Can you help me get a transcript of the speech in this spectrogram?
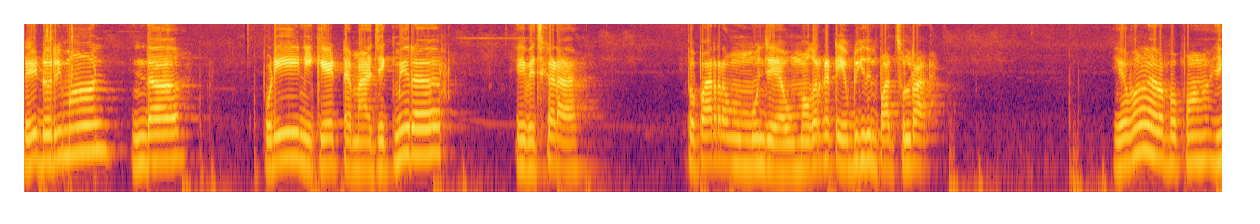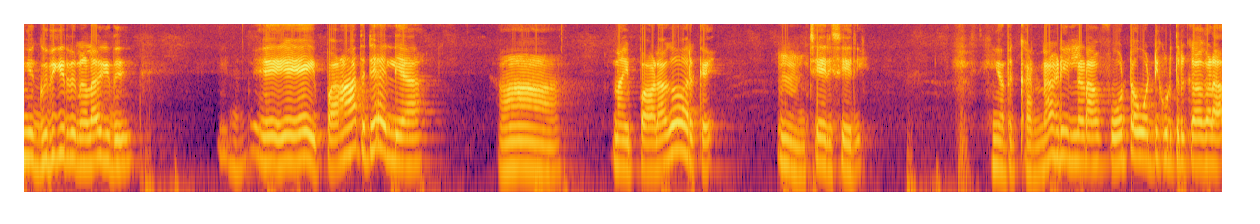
டேய் டொரிமான் இந்தா. பொடி நீ கேட்ட மேஜிக் மிரர் ஏய் வச்சுக்கடா. இப்போ பாடுற உன் மூஞ்ச உன் முகர்கட்டை எப்படி இருக்குதுன்னு பார்த்து சொல்கிறா எவ்வளோ நேரம் பார்ப்பான்? எங்கே குதிக்கிறது நல்லா இருக்குது. ஏ ஏய், ஏய் பார்த்துட்டே இல்லையா? ஆ நான் இப்போ அழகாக இருக்கேன். ம் சரி சரி. அது கண்ணாடி இல்லைடா ஃபோட்டோ ஓட்டி கொடுத்துருக்காங்களா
